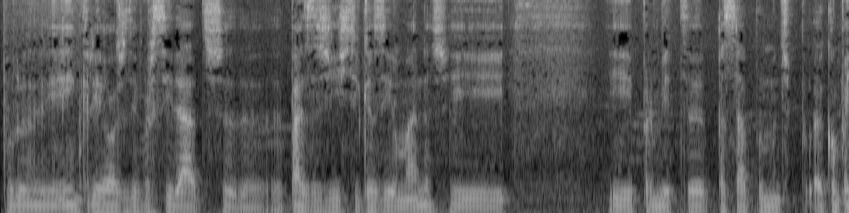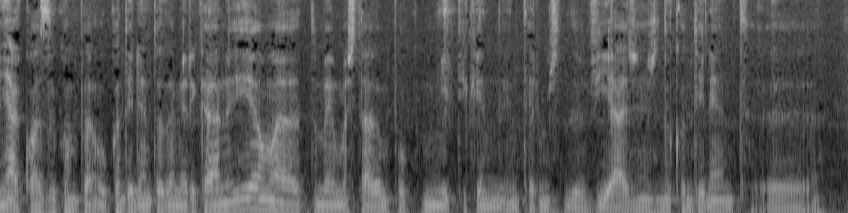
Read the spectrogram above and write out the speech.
por incríveis diversidades paisagísticas e humanas e, e permite passar por muitos, acompanhar quase o, o continente todo americano e é uma, também uma estrada um pouco mítica em, em termos de viagens no continente. Uh,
